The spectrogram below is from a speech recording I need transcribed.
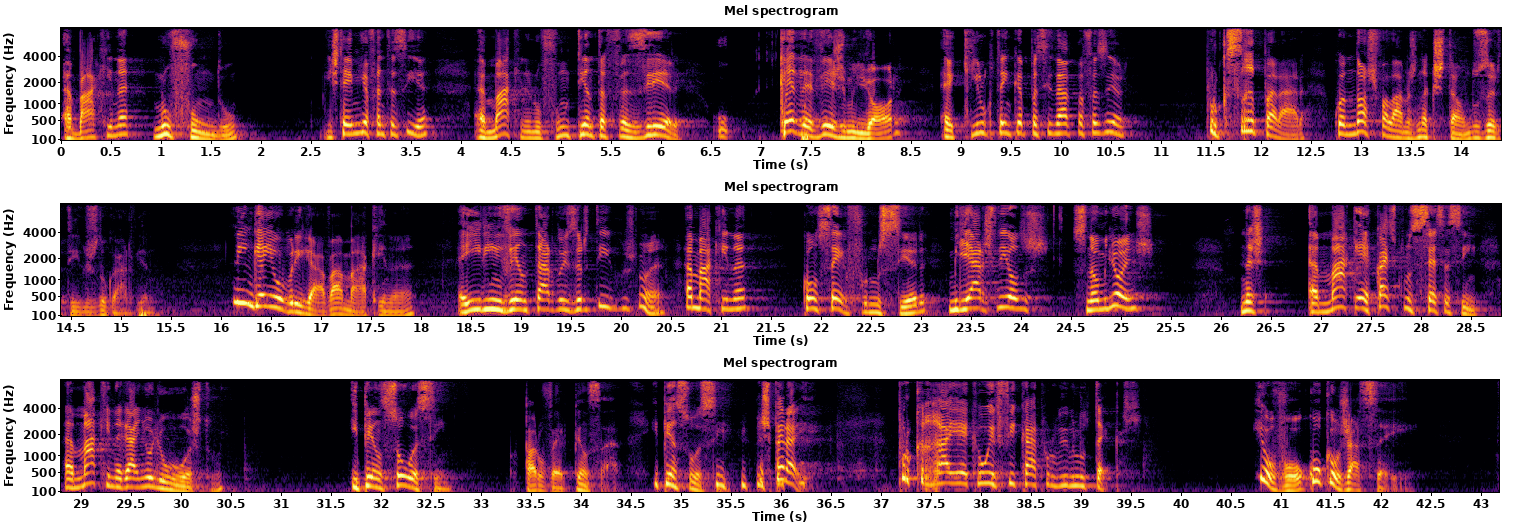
A máquina, no fundo, isto é a minha fantasia, a máquina, no fundo, tenta fazer cada vez melhor aquilo que tem capacidade para fazer. Porque se reparar, quando nós falámos na questão dos artigos do Guardian, ninguém obrigava a máquina a ir inventar dois artigos, não é? A máquina consegue fornecer milhares deles, se não milhões. Mas a máquina, é quase como se dissesse assim: a máquina ganhou-lhe o gosto E pensou assim, para o verbo pensar, e pensou assim, mas espera aí, por que raio é que eu hei de ficar por bibliotecas? Eu vou, com o que eu já sei,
